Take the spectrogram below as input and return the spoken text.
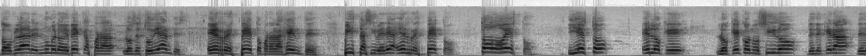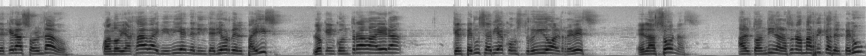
doblar el número de becas para los estudiantes, es respeto para la gente. Pistas y veredas, es respeto. Todo esto. Y esto es lo que, lo que he conocido desde que, era, desde que era soldado. Cuando viajaba y vivía en el interior del país, lo que encontraba era que el Perú se había construido al revés. En las zonas altoandinas, las zonas más ricas del Perú,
